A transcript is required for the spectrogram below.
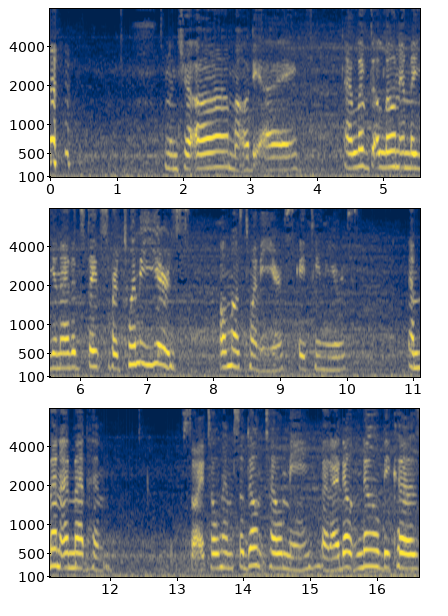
Uncia, ah. I lived alone in the United States for 20 years. Almost 20 years, 18 years. And then I met him. So I told him, so don't tell me that I don't know because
